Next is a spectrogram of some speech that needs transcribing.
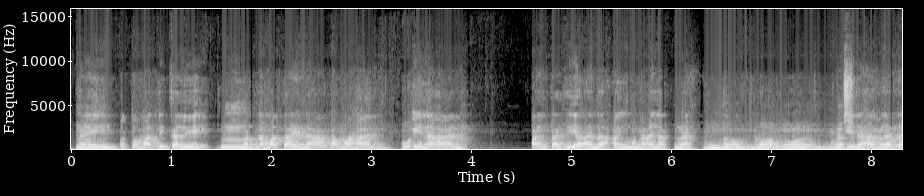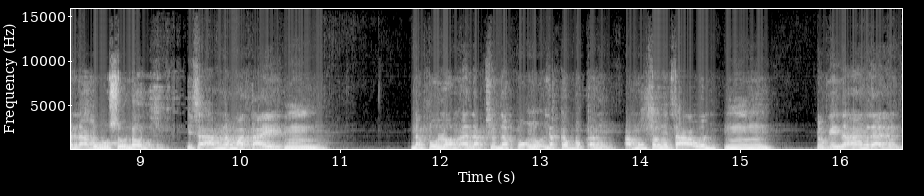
Kay Mm. automatically, Mm. pag namatay na ang amahan o inahan, ang tag-iya na ang mga anak na. Mm. No, Mga, mga, mga Kinahanglan na namo. sumusunod. Isa ang namatay, Mm. napulo ang anak, so napulo, nakabuk ang among pangitaon. Mm. So kinahanglan,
